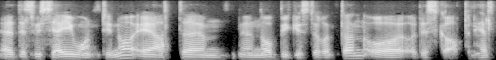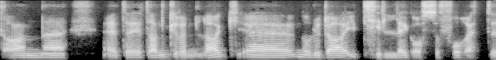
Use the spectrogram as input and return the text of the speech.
Det som vi ser i Wanty nå, er at nå bygges det rundt han, og, det skaper en helt annen, et, et annet grunnlag. Når du da i tillegg også får et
